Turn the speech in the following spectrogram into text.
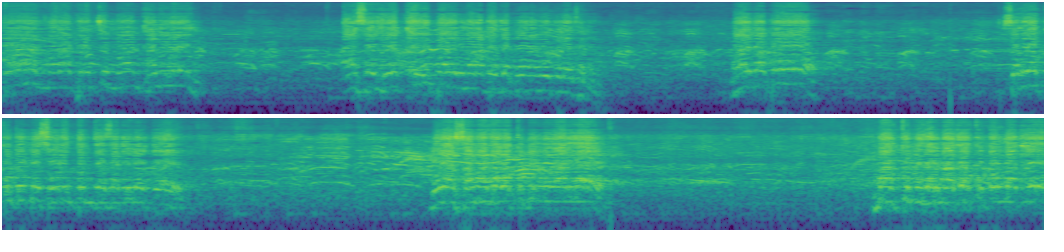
पण मराठ्यांचे मान खाली होईल. असं एकही पाऊल मराठ्याच्या पोराने उचलायचं नाही. नाही बापू. सगळं कुटुंब सोडून तुमच्यासाठी लढतोय. मी या समाजाला कुटुंब मानलाय. मग तुम्ही जर माझ्या कुटुंबातले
